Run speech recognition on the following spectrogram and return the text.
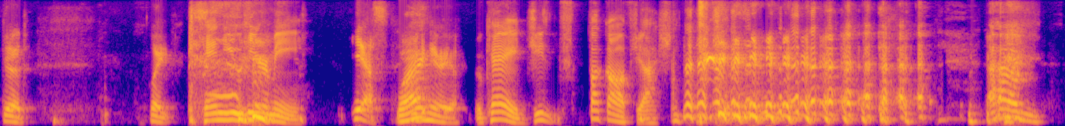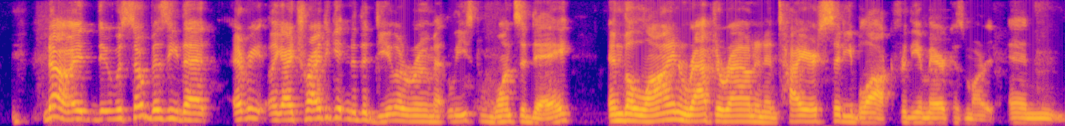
Good. Wait. can you hear me? Yes. What? I can hear you. Okay, geez, fuck off, Josh. um, no, it, it was so busy that every like I tried to get into the dealer room at least once a day, and the line wrapped around an entire city block for the America's Mart in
